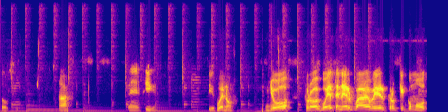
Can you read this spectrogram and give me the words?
Dos. Ah. Eh, sigue. Bueno, yo voy a tener, va a haber creo que como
